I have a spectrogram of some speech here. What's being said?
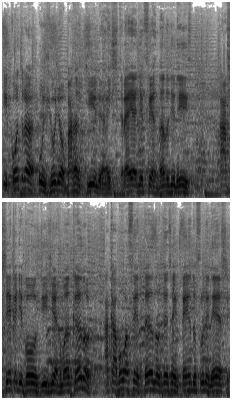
e contra o Júnior Barranquilha, a estreia de Fernando Diniz. A seca de gols de Germán Cano acabou afetando o desempenho do Fluminense.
